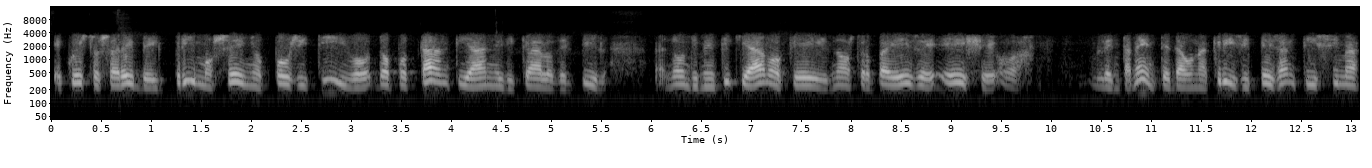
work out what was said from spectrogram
e questo sarebbe il primo segno positivo dopo tanti anni di calo del PIL. Eh, non dimentichiamo che il nostro paese esce oh, lentamente da una crisi pesantissima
